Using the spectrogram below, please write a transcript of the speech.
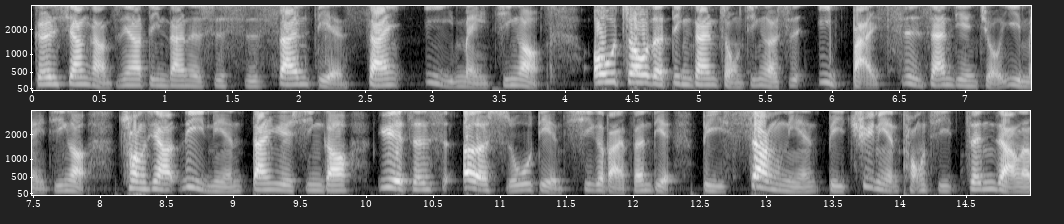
跟香港增加订单的是十三点三亿美金哦。欧洲的订单总金额是一百四十三点九亿美金哦，创下历年单月新高，月增是二十五点七个百分点，比上年、比去年同期增长了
